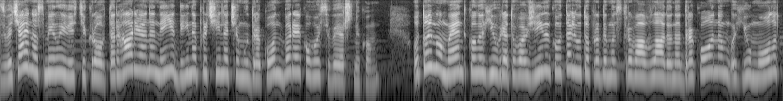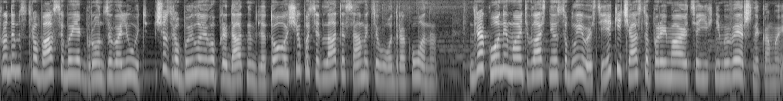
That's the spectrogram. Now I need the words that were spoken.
Звичайно, сміливість і кров Таргаріана не єдина причина, чому дракон бере когось вершником. У той момент, коли Г'ю врятував жінку та люто продемонстрував владу над драконом, Г'ю молод продемонстрував себе як бронзова лють, що зробило його придатним для того, щоб посідлати саме цього дракона. Дракони мають власні особливості, які часто переймаються їхніми вершниками,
